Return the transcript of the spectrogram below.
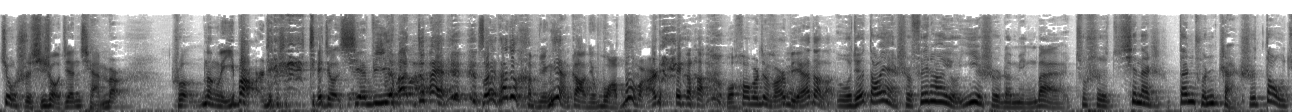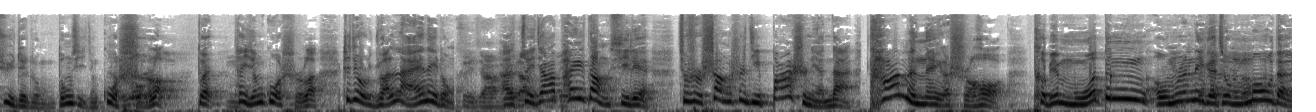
就是洗手间前边。说弄了一半儿，这这就歇逼了，对，所以他就很明显告诉你，我不玩这个了，我后边就玩别的了。我觉得导演是非常有意识的明白，就是现在单纯展示道具这种东西已经过时了。对，它已经过时了。这就是原来那种最佳哎，最佳拍档系列，就是上世纪八十年代，他们那个时候特别摩登。我们说那个就 modern，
